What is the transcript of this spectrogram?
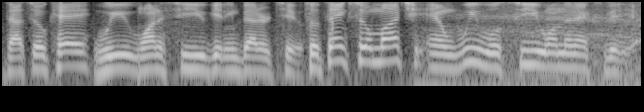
that's okay. We want to see you getting better too. So thanks so much, and we will see you on the next video.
